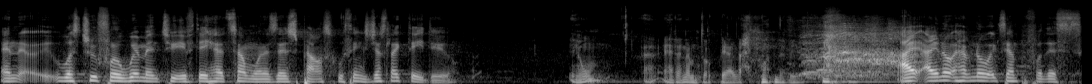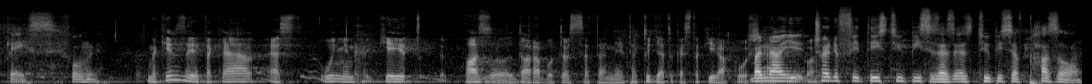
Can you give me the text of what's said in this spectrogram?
And uh, it was true for women too if they had someone as their spouse who thinks just like they do. Jó? Erre nem tudok példát mondani. I, I no, have no example for this case. For me. De képzeljétek el, ezt úgy, mint két puzzle darabot összetennétek. Tudjátok ezt a kirakós But now you játékot? try to fit these two pieces as, as two pieces of puzzle.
